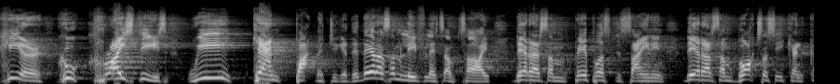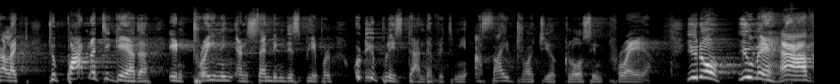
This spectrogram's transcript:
hear who Christ is. We can partner together. There are some leaflets outside, there are some papers to sign in, there are some boxes you can collect to partner together in training and sending these people. Would you please stand up with me as I draw to your close in prayer? You know, you may have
